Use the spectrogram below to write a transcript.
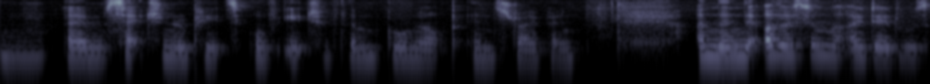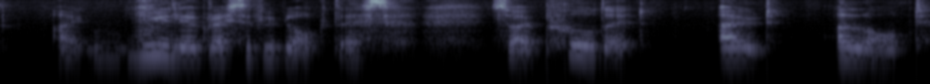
um, section repeats of each of them going up in striping. And then the other thing that I did was I really aggressively blocked this. So I pulled it out a lot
